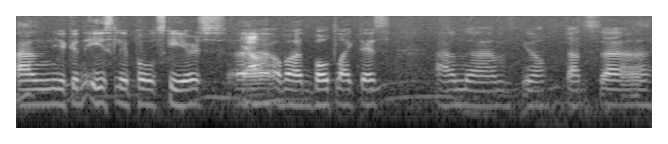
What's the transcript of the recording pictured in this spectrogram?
and you can easily pull skiers uh, Yeah. of a boat like this, and um, you know that's uh,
